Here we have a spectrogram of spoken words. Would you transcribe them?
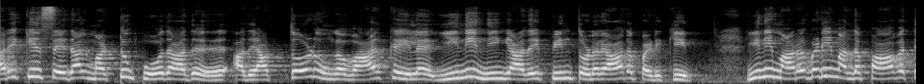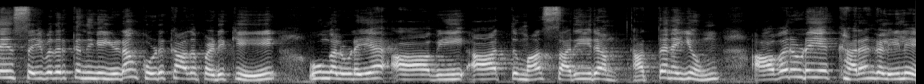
அறிக்கை செய்தால் மட்டும் போதாது. அதை அத்தோடு உங்கள் வாழ்க்கையில் இனி நீங்கள் அதை பின்தொடராத படிக்கி இனி மறுபடியும் அந்த பாவத்தை செய்வதற்கு நீங்க இடம் கொடுக்காத படிக்கு உங்களுடைய ஆவி ஆத்மா சரீரம் அத்தனையும் அவருடைய கரங்களிலே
